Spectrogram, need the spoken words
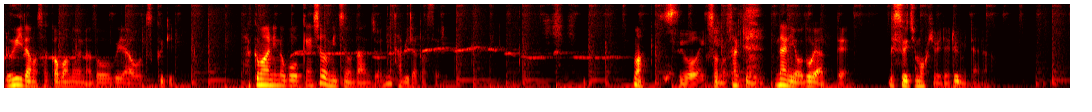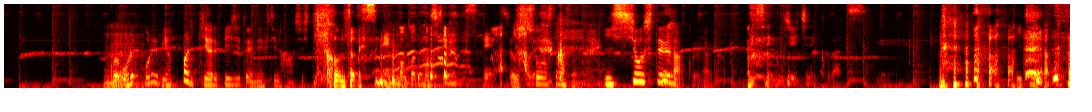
ルイーダの酒場のような道具屋を作り100万人の冒険者を未知のダンジョンに旅立たせるまあすごい。そのさっきに何をどうやってで数値目標入れるみたいなこれ俺俺やっぱり TRPG と NFT の話してる本当ですね。う んここでもしてるんですね。一生してますね一生してるなこれなんか 2021年9月。1年経ってます。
